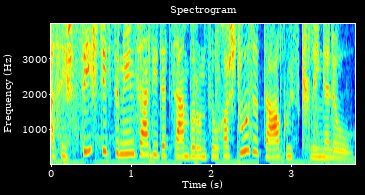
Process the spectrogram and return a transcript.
Es ist Dienstag, der 19. Dezember und so kannst du den Tag ausklingen lassen.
